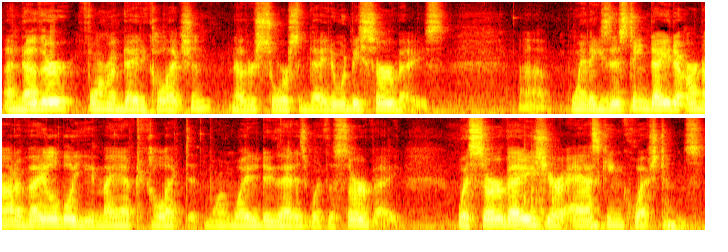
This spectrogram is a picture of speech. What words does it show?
Another form of data collection, another source of data would be surveys. Uh, when existing data are not available, you may have to collect it. One way to do that is with a survey. With surveys, you're asking questions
